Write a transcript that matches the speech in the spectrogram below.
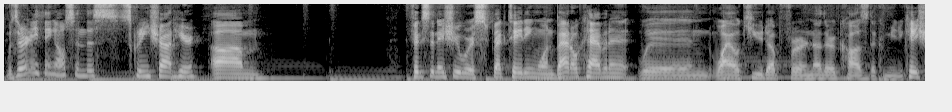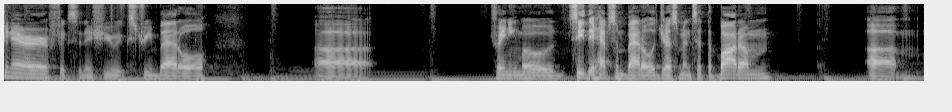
Was there anything else in this screenshot here? Um, fixed an issue where spectating one battle cabinet when while queued up for another caused a communication error. Fixed an issue extreme battle. Uh, training mode. See, they have some battle adjustments at the bottom. Um,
